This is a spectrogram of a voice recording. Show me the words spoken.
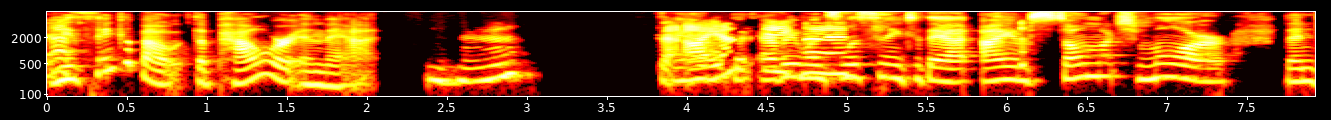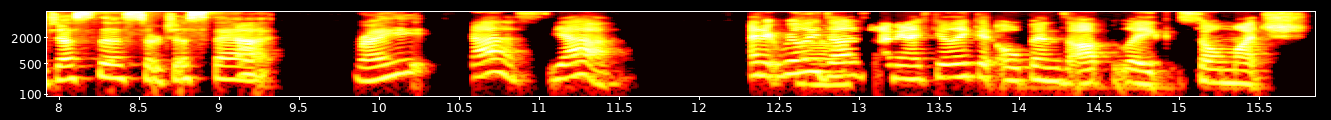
Yes. I mean, think about the power in that. Mm-hmm. That I am. But everyone's listening to that. I am so much more than just this or just that, right? Yes. Yeah. And it really wow. does. I mean, I feel like it opens up like so much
